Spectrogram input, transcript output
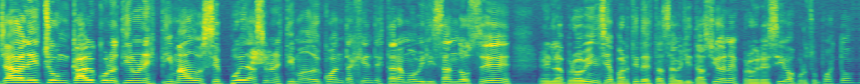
¿Ya han hecho un cálculo, tiene un estimado? ¿Se puede hacer un estimado de cuánta gente estará movilizándose en la provincia a partir de estas habilitaciones progresivas, por supuesto?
